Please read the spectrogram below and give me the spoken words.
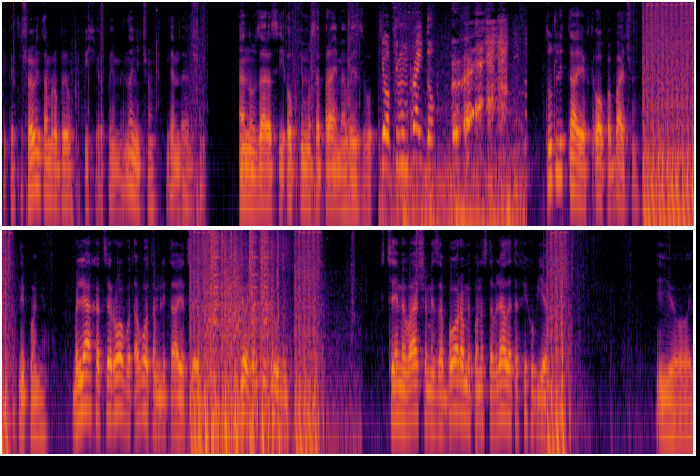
Піпець, а що він там робив? Фіг його пойме. Ну нічого, йдемо далі. А ну, зараз і Оптимуса Прайма визву. Оптимум Прайдо. Тут літає хто. Опа, бачу. Не поняв. Бляха, це робот, а вот там літає цей. Йой, там ще й другий. Цими вашими заборами понаставляли та фіг уб'єш. Йой.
